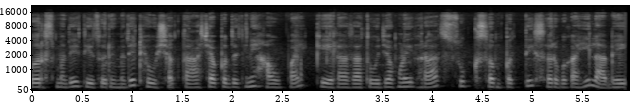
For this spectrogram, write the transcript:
पर्समध्ये तिजोरीमध्ये ठेवू शकता. अशा पद्धतीने हा उपाय केला जातो ज्यामुळे घरात सुख संपत्ती सर्व काही लाभेल.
